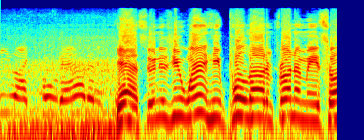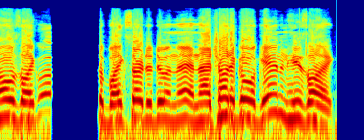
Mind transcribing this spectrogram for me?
He like pulled out and Yeah, as soon as you went, he pulled out in front of me. So I was like, "Whoa." the bike started doing that. And I tried to go again, and he's like,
